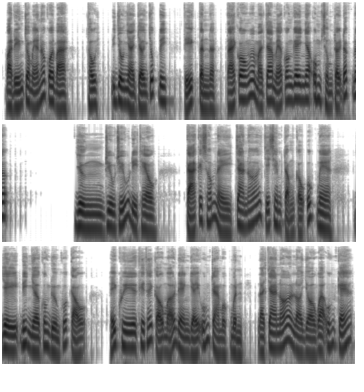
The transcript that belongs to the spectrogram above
Bà điện cho mẹ nó coi bà. Thôi, đi vô nhà chờ chút đi. Thiệt tình à, tại con mà cha mẹ con gây nhau um sùm trời đất đó. Dương riêu riếu đi theo. Cả cái xóm này cha nó chỉ xem trọng cậu út me vì đi nhờ con đường của cậu. Hãy khuya khi thấy cậu mở đèn dậy uống trà một mình là cha nó lò dò qua uống ké.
